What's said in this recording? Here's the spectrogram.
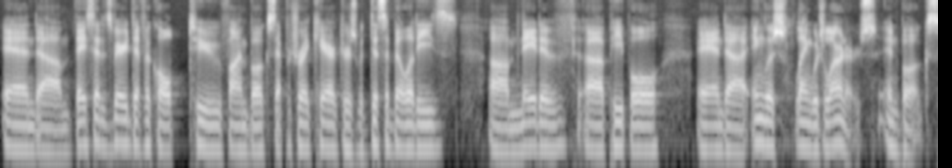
and um, they said it's very difficult to find books that portray characters with disabilities, um, Native uh, people, and uh, English language learners in books.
